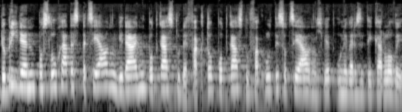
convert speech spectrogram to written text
Dobrý den, posloucháte speciální vydání podcastu De facto, podcastu Fakulty sociálních věd Univerzity Karlovy.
